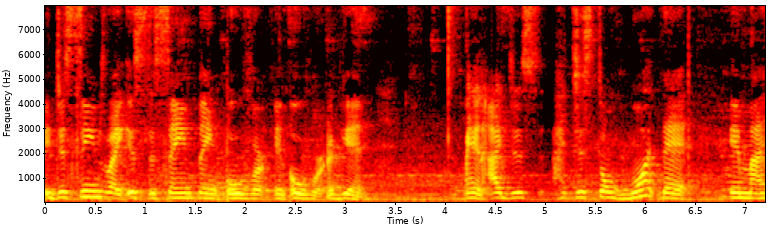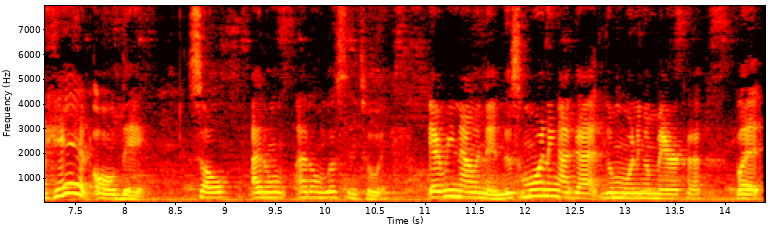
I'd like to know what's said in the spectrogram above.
it just seems like it's the same thing over and over again. And I just, I just don't want that in my head all day. So I don't, I don't listen to it every now and then. This morning I got Good Morning America, but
